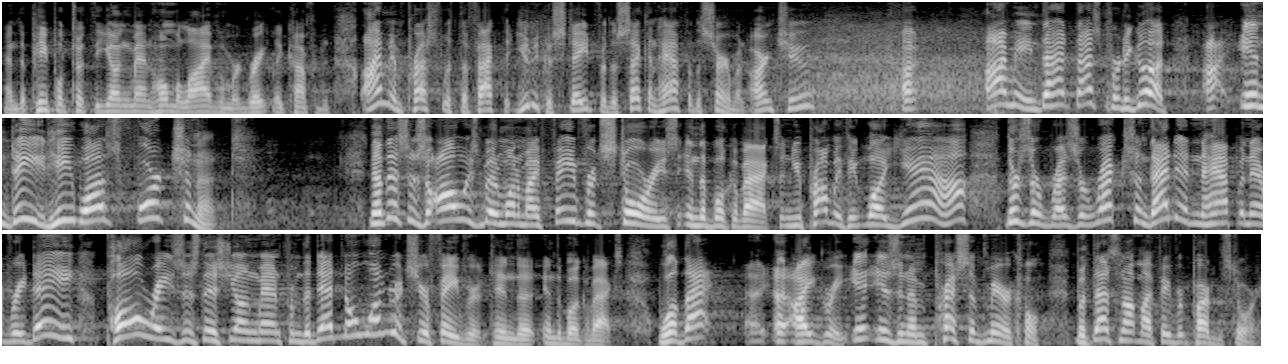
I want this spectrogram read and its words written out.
And the people took the young man home alive and were greatly comforted. I'm impressed with the fact that Eutychus stayed for the second half of the sermon, aren't you? Uh, I mean, that, that's pretty good. Indeed, he was fortunate. Now, this has always been one of my favorite stories in the book of Acts. And you probably think, well, yeah, there's a resurrection. That didn't happen every day. Paul raises this young man from the dead. No wonder it's your favorite in the, in the book of Acts. Well, that, uh, I agree. It is an impressive miracle, but that's not my favorite part of the story.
